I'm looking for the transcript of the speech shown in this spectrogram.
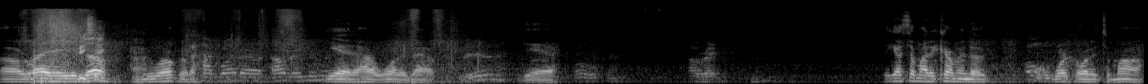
All right, here you Appreciate go. it. Uh-huh. You're welcome. The hot water out everywhere? Yeah, the hot water's out. Really? Yeah. Oh, okay. All right. They got somebody coming to Oh, okay. work on it tomorrow.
